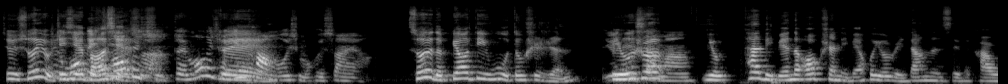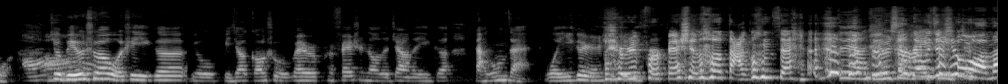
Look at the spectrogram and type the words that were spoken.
就是所有这些保险，对 mortgage income 为什么会算呀？所有的标的物都是人。比如说有它里边的 option 里边会有 redundancy 的 cover，就比如说我是一个有比较高收入 very professional 的这样的一个打工仔，我一个人 very professional 打工仔，对呀，比如像 那不就是我吗？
